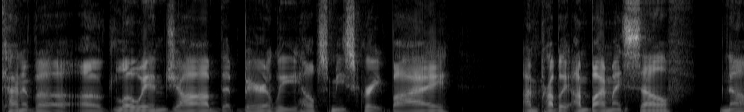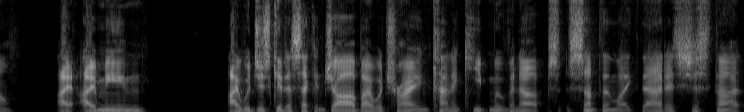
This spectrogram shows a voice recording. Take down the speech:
kind of a, a low end job that barely helps me scrape by. I'm probably I'm by myself. No. I I mean I would just get a second job. I would try and kind of keep moving up, something like that. It's just not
